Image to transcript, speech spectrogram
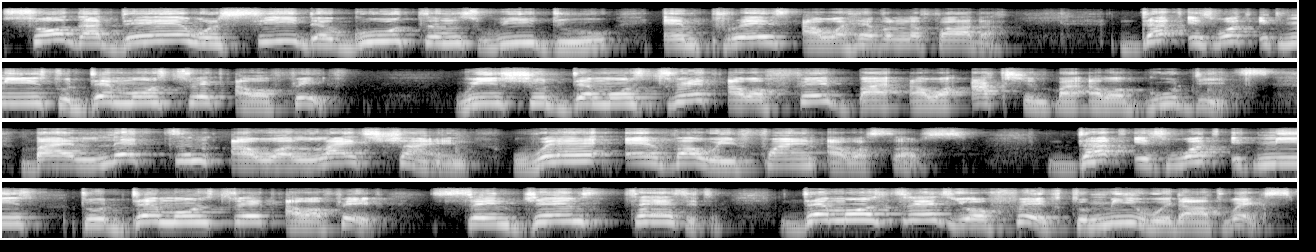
so that they will see the good things we do and praise our Heavenly Father. That is what it means to demonstrate our faith. We should demonstrate our faith by our action, by our good deeds, by letting our light shine wherever we find ourselves. That is what it means to demonstrate our faith. St. James says it Demonstrate your faith to me without works,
